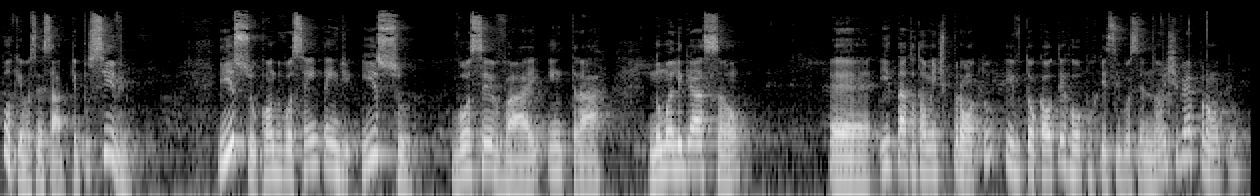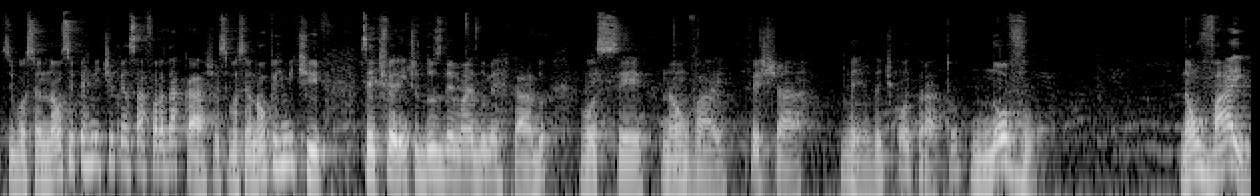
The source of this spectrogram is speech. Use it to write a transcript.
Porque você sabe que é possível. Isso, quando você entende isso, você vai entrar numa ligação é, e está totalmente pronto e tocar o terror, porque se você não estiver pronto, se você não se permitir pensar fora da caixa, se você não permitir ser diferente dos demais do mercado, você não vai fechar venda de contrato novo. Não vai.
